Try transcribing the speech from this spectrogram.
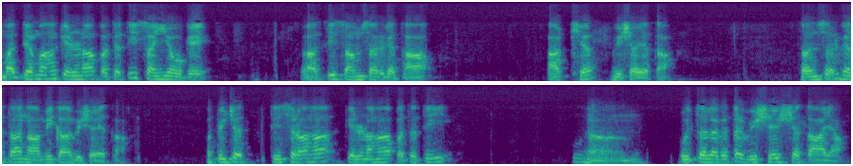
मध्यमः किरणः पतति संयोगे। अस्ति संसर्गता आख्यविषयता। संसर्गता नामिका विषयता। अपि च तिस्रः किरणः पतति भूतलगतविशेष्यतायाम्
